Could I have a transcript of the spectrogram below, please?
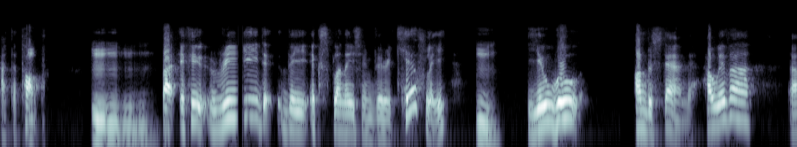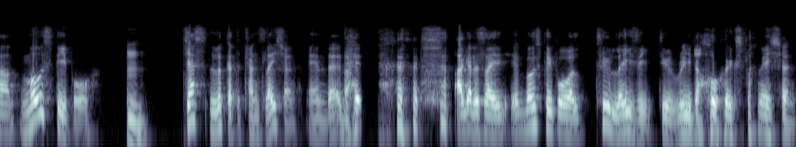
at the top. Mm-mm-mm. But if you read the explanation very carefully, mm. you will understand. However, um, most people mm. just look at the translation, and ah. I gotta say, most people are too lazy to read the whole explanation.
